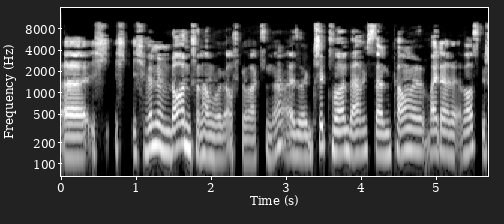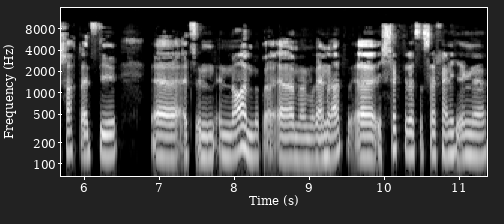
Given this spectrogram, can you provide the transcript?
Äh, ich, ich, ich bin im Norden von Hamburg aufgewachsen, ne? Also in Quickborn, da habe ich dann kaum weiter rausgeschafft als die, äh, als in, in Norden äh, mit dem Rennrad. Äh, ich schätze, das ist wahrscheinlich irgendeine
